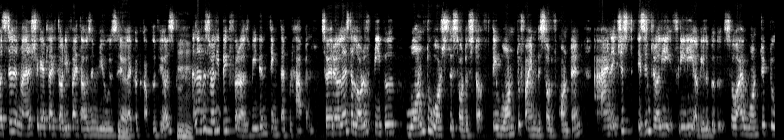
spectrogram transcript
but still it managed to get like 35000 views Yeah. in like a couple of years. Mhm. and that was really big for us. We didn't think that would happen. So i realized a lot of people want to watch this sort of stuff. They want to find this sort of content and it just isn't really freely available so i wanted to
